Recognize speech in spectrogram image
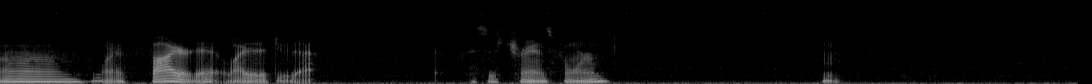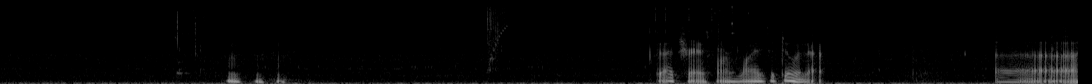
Um, when I fired it, why did it do that? This is transform. Transform? Why is it doing that? Uh,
